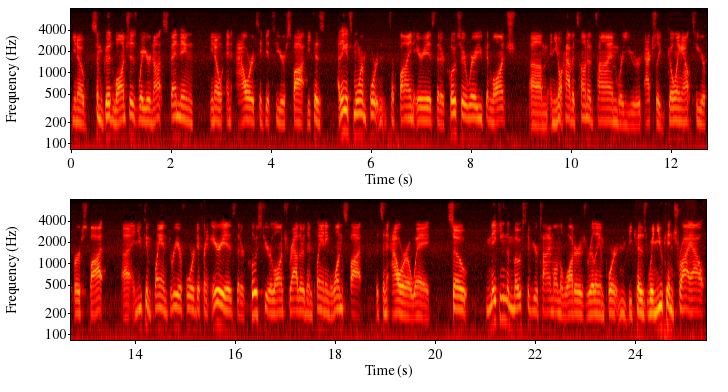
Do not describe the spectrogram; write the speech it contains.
you know, some good launches where you're not spending, you know, an hour to get to your spot because I think it's more important to find areas that are closer where you can launch um, and you don't have a ton of time where you're actually going out to your first spot. Uh, and you can plan three or four different areas that are close to your launch rather than planning one spot that's an hour away. So making the most of your time on the water is really important because when you can try out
